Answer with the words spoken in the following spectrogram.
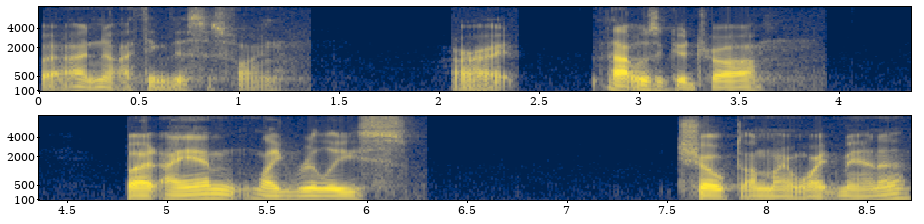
But I know I think this is fine. All right. That was a good draw. But I am like really choked on my white mana.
